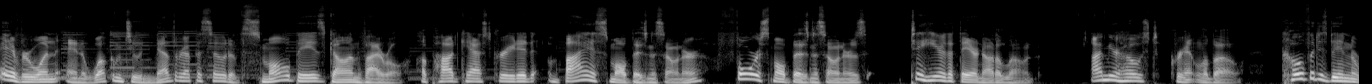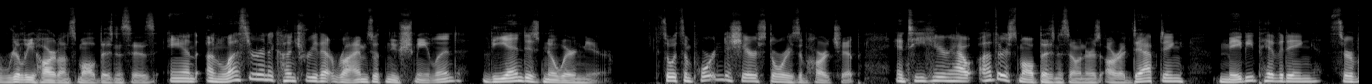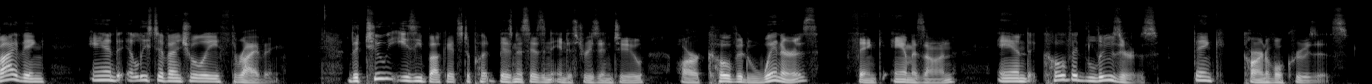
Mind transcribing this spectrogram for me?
Hey everyone, and welcome to another episode of Small Biz Gone Viral, a podcast created by a small business owner for small business owners to hear that they are not alone. I'm your host, Grant LeBeau. COVID has been really hard on small businesses, and unless you're in a country that rhymes with New Schmeeland, the end is nowhere near. So it's important to share stories of hardship and to hear how other small business owners are adapting, maybe pivoting, surviving, and at least eventually thriving. The two easy buckets to put businesses and industries into are COVID winners, think Amazon, and COVID losers, think Carnival Cruises.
